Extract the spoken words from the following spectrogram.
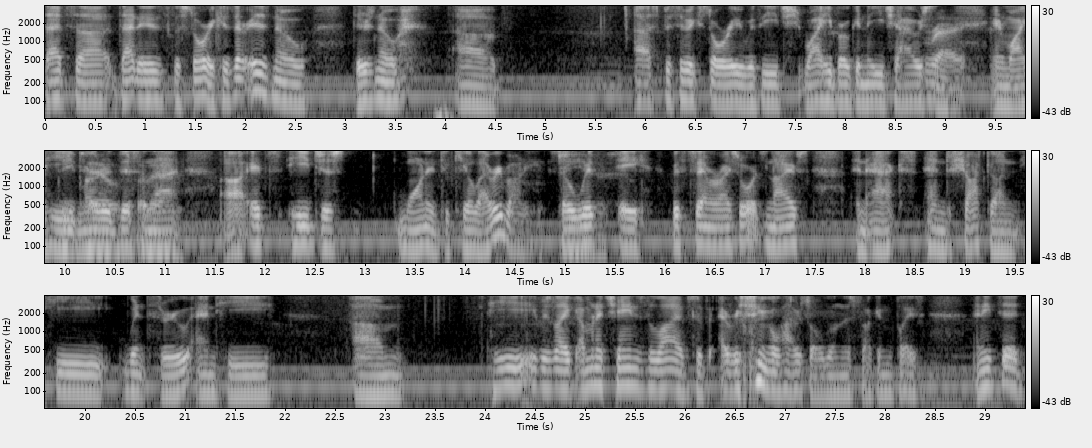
that's uh, that is the story because there is no, there's no, uh, uh, specific story with each why he broke into each house, and- Right. and, why he Details murdered this and that. that. Uh, it's he just wanted to kill everybody. So with a with samurai swords, knives, an axe, and a shotgun, he went through and he um, he, he was like, I'm gonna change the lives of every single household in this fucking place, and he did.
